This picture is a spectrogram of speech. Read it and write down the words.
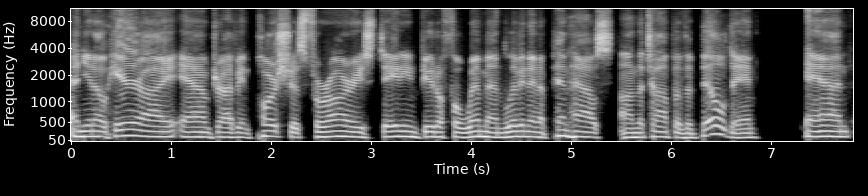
and, you know, here I am driving Porsches, Ferraris, dating beautiful women, living in a penthouse on the top of a building. And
